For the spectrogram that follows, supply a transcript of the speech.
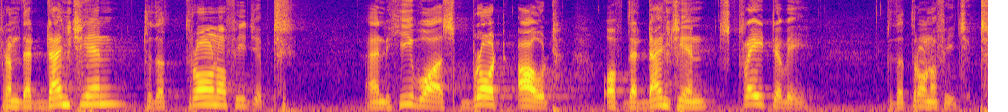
from the dungeon to the throne of Egypt, and he was brought out of the dungeon straight away to the throne of Egypt.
